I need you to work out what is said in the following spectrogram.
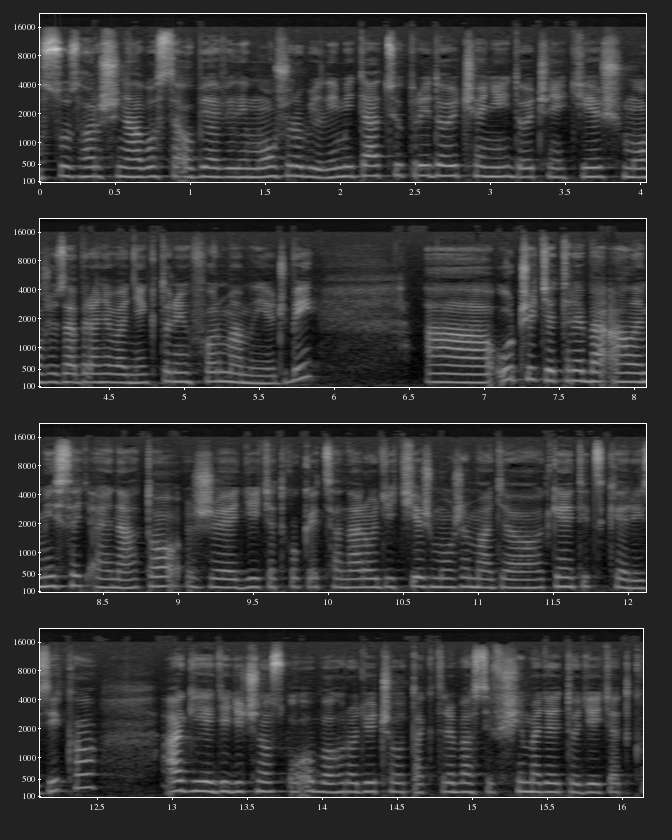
sú zhoršené alebo sa objavili, môžu robiť limitáciu pri dojčení. Dojčenie tiež môže zabraňovať niektorým formám liečby. A určite treba ale myslieť aj na to, že dieťatko, keď sa narodí, tiež môže mať genetické riziko. Ak je dedičnosť u oboch rodičov, tak treba si všímať aj to dieťatko,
